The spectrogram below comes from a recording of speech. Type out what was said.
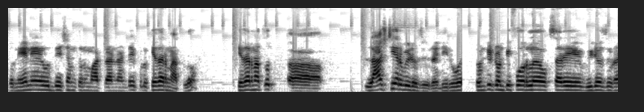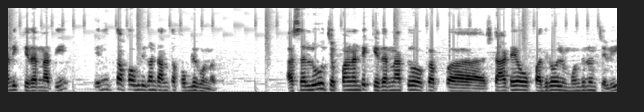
సో నేనే ఉద్దేశంతో మాట్లాడినంటే ఇప్పుడు కేదార్నాథ్లో కేదార్నాథ్లో లాస్ట్ ఇయర్ వీడియో చూడండి ఇరవై ట్వంటీ ట్వంటీ ఫోర్లో ఒకసారి వీడియో చూడండి కేదార్నాథ్ ఎంత పబ్లిక్ అంటే అంత పబ్లిక్ ఉన్నారు అసలు చెప్పాలంటే కేదార్నాథ్ ఒక స్టార్ట్ అయ్యే ఒక పది రోజుల ముందు నుంచి వెళ్ళి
